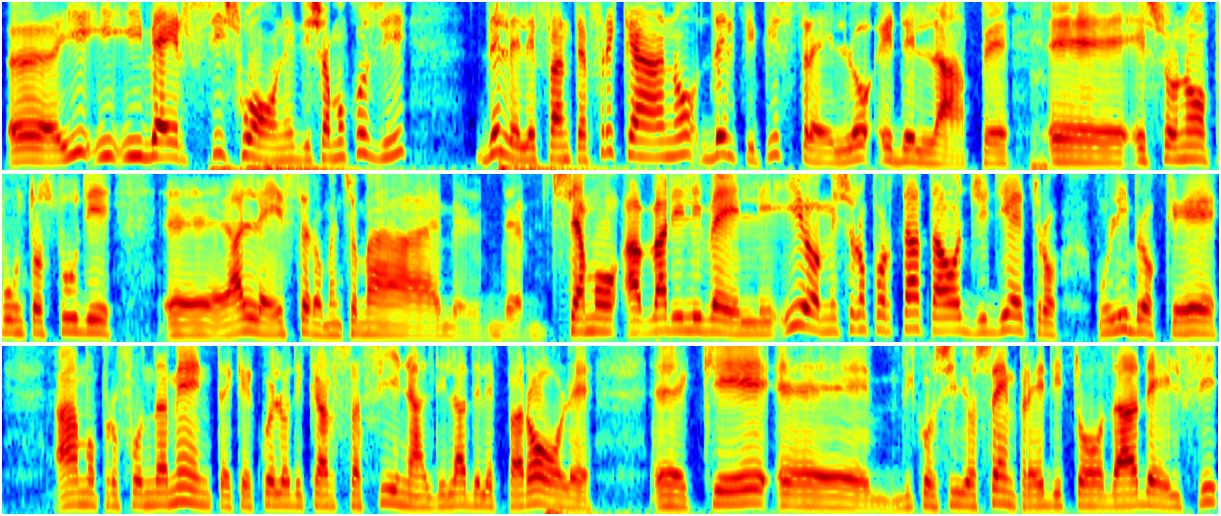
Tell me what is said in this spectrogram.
eh, i, i, i versi, suoni, diciamo così, dell'elefante africano, del pipistrello e dell'ape eh, e sono appunto studi eh, all'estero, ma insomma eh, siamo a vari livelli. Io mi sono portata oggi dietro un libro che amo profondamente, che è quello di Carl Safina, Al di là delle parole, eh, che eh, vi consiglio sempre, edito da Adelphi,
